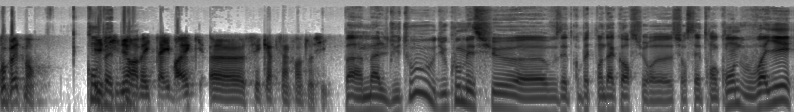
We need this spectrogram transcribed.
Complètement. Et finir avec tie-break, euh, c'est 4,50 aussi. Pas mal du tout. Du coup, messieurs, euh, vous êtes complètement d'accord sur, euh, sur cette rencontre. Vous voyez,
